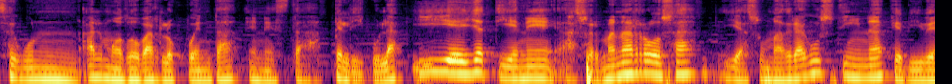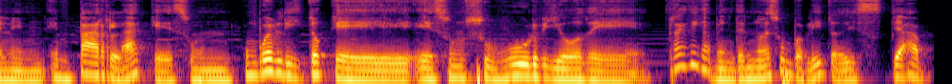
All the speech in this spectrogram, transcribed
según Almodóvar lo cuenta en esta película. Y ella tiene a su hermana Rosa y a su madre Agustina que viven en, Parla, que es un, pueblito que es un suburbio de... prácticamente no es un pueblito, es ya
